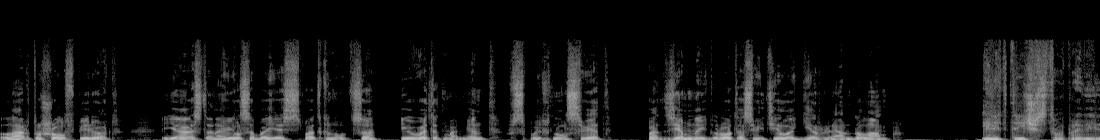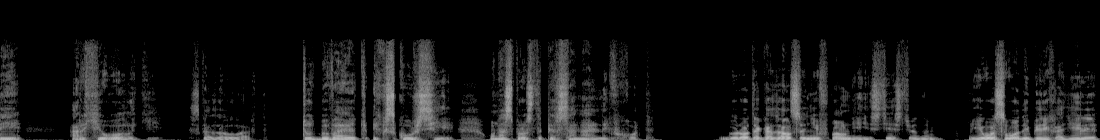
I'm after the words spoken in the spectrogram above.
Ларт ушел вперед. Я остановился, боясь споткнуться — и в этот момент вспыхнул свет. Подземный грот осветила гирлянда ламп. «Электричество провели археологи», — сказал Ларт. «Тут бывают экскурсии. У нас просто персональный вход». Грот оказался не вполне естественным. Его своды переходили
